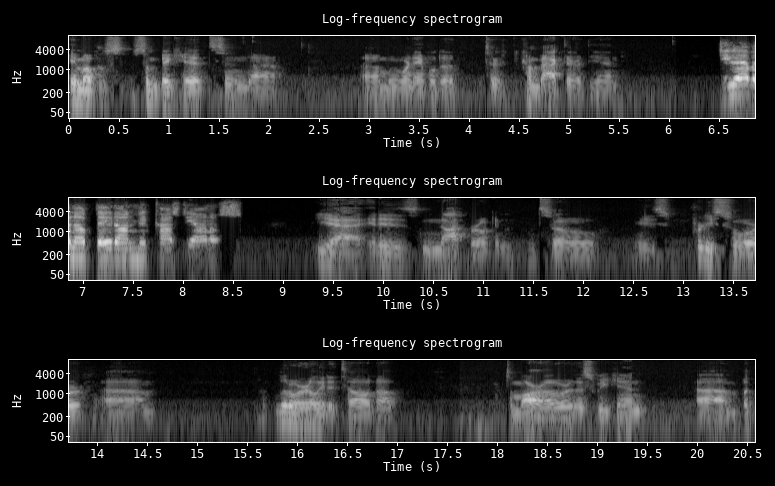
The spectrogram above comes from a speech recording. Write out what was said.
came up with some big hits, and uh, um, we weren't able to to come back there at the end. Do you have an update on Nick Castellanos? Yeah, it is not broken. So he's pretty sore. Um, a little early to tell about tomorrow or this weekend, um, but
